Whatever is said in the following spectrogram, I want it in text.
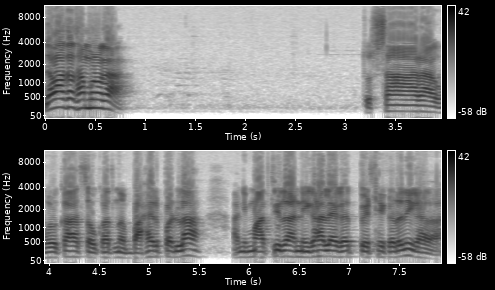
जावा आता थांबू नका. तो सारा घोळका चौकातनं बाहेर पडला. आणि मातीला निघाल्यागत पेठेकडे निघाला.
